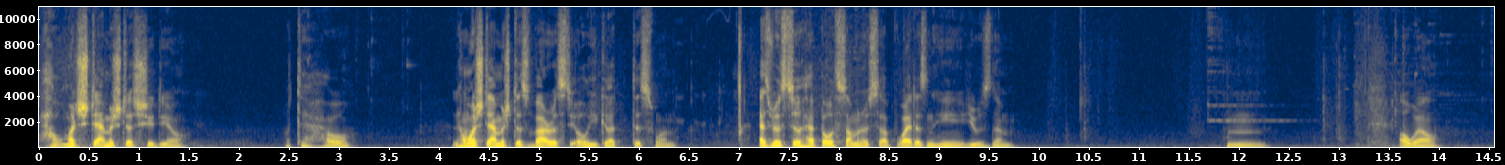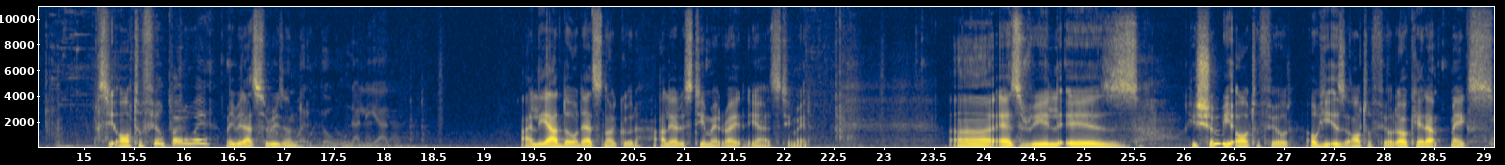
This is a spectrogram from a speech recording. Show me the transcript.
How much damage does she deal? What the hell? And how much damage does Varus do? Oh, he got this one. Ezreal still had both summoners up. Why doesn't he use them? Hmm. Oh well. Is he autofilled, by the way? Maybe that's the reason. Aliado, that's not good. Aliado's teammate, right? Yeah, it's teammate. Uh, Ezreal is... He shouldn't be autofilled. Oh, he is autofilled. Okay, that makes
